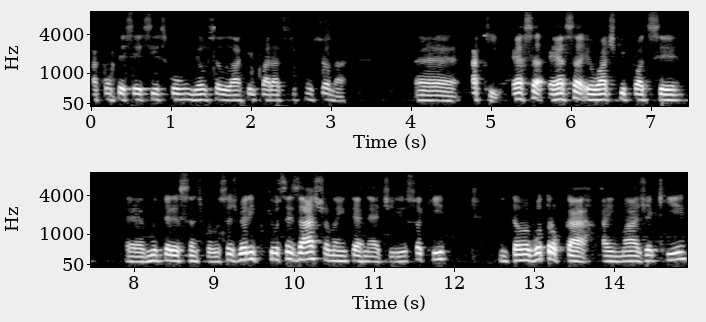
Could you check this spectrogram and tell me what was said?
acontecesse isso com o meu celular, que ele parasse de funcionar. É, aqui, essa, essa eu acho que pode ser é, muito interessante para vocês verem, porque vocês acham na internet isso aqui, então eu vou trocar a imagem aqui,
